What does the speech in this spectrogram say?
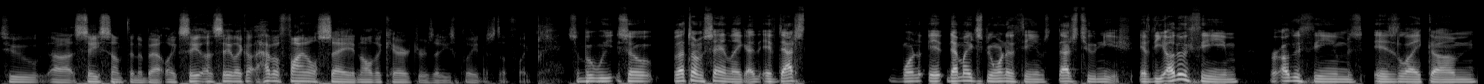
to uh, say something about like say uh, say like have a final say in all the characters that he's played and stuff like that. So, but we so but that's what I'm saying. Like, if that's one, it, that might just be one of the themes. That's too niche. If the other theme or other themes is like, um,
